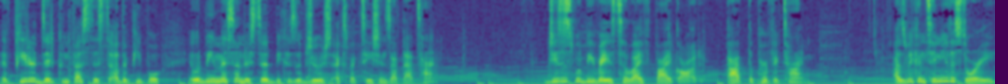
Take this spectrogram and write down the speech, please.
If Peter did confess this to other people, it would be misunderstood because of Jewish expectations at that time. Jesus would be raised to life by God at the perfect time. As we continue the story,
